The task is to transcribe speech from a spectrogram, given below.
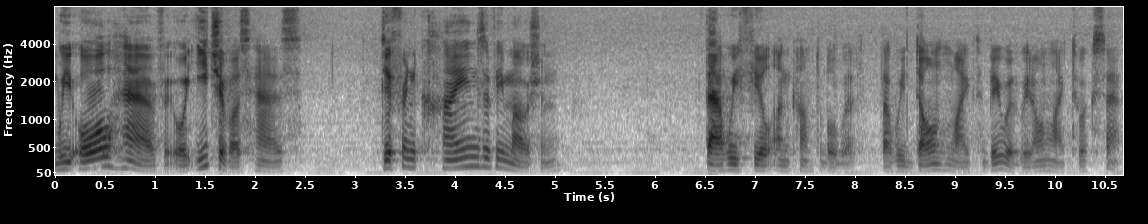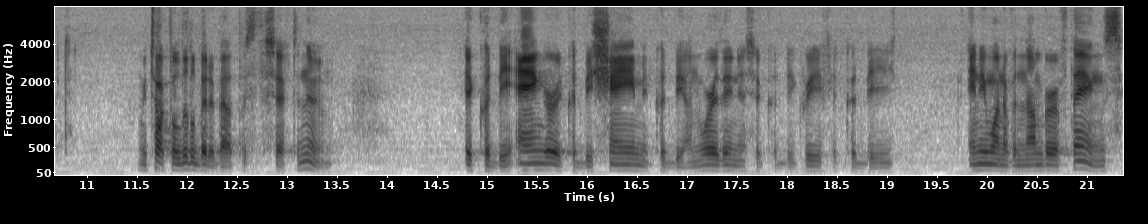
We all have, or each of us has, different kinds of emotion that we feel uncomfortable with, that we don't like to be with, we don't like to accept. We talked a little bit about this this afternoon. It could be anger, it could be shame, it could be unworthiness, it could be grief, it could be any one of a number of things.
